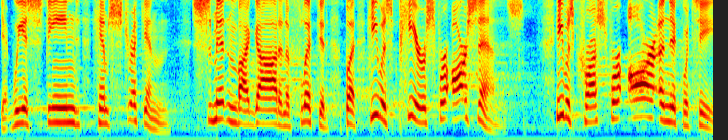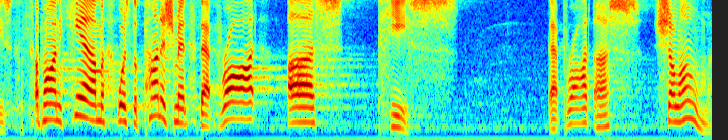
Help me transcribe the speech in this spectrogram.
Yet we esteemed him stricken, smitten by God, and afflicted. But he was pierced for our sins, he was crushed for our iniquities. Upon him was the punishment that brought us peace, that brought us shalom.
